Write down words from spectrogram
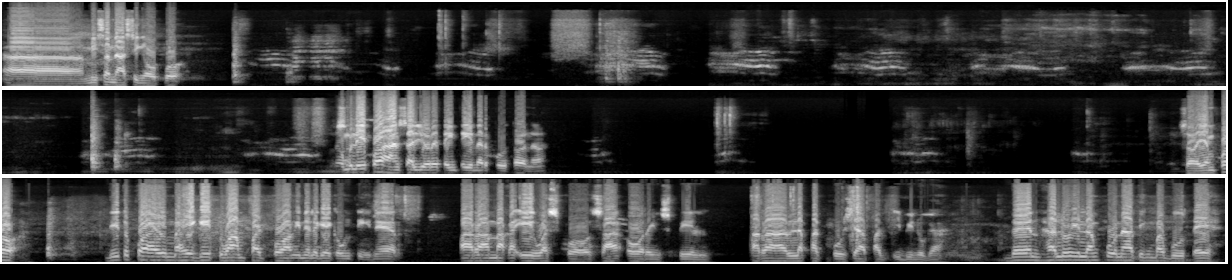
ah minsan nasingaw po. So, muli po, Ansal urethane thinner po to, no? So, ayan po. Dito po ay mahigit one part po ang inilagay kong thinner para makaiwas po sa orange peel. Para lapat po siya pag ibinuga. Then, haluin lang po nating mabuti.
